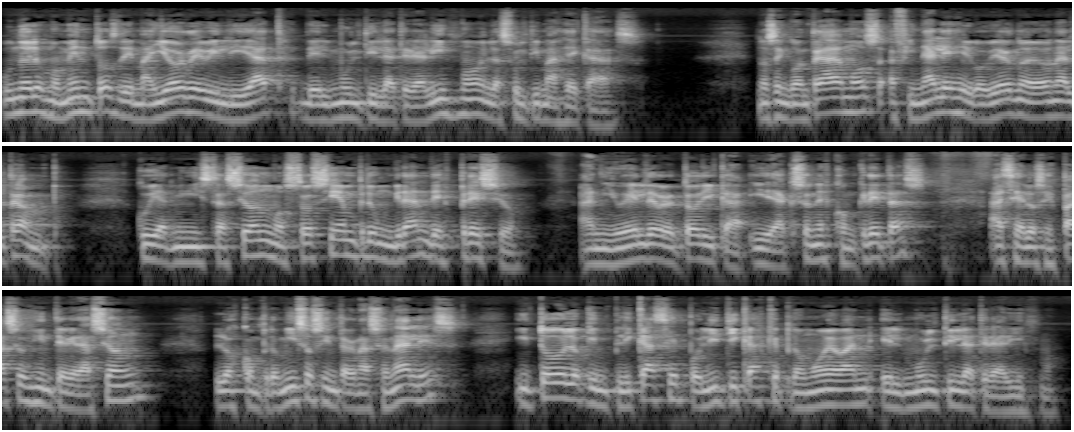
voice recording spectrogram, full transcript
uno de los momentos de mayor debilidad del multilateralismo en las últimas décadas. Nos encontrábamos a finales del gobierno de Donald Trump, cuya administración mostró siempre un gran desprecio a nivel de retórica y de acciones concretas hacia los espacios de integración, los compromisos internacionales y todo lo que implicase políticas que promuevan el multilateralismo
